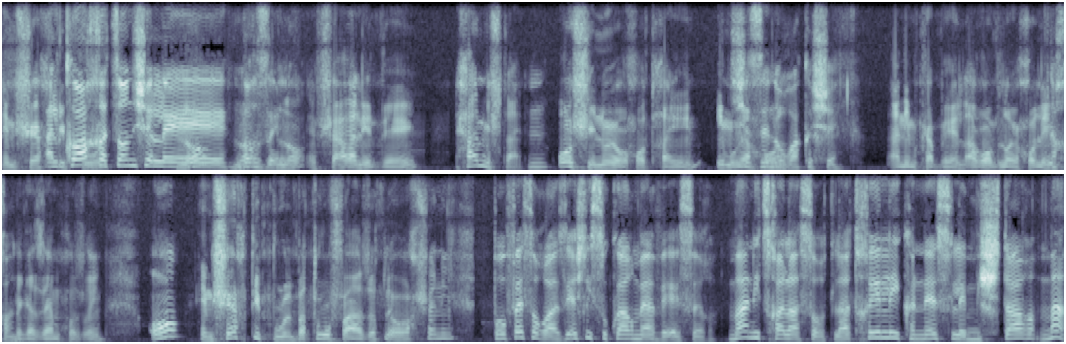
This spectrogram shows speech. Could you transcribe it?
המשך על טיפול. כוח רצון של אה, לא, לא, ברזל. לא, אפשר על ידי אחד משתיים. או שינוי אורחות חיים, אם הוא יכול. שזה נורא קשה. אני מקבל, הרוב לא יכולים, נכון. בגלל זה הם חוזרים, או המשך טיפול בתרופה הזאת לאורך שנים. פרופסור רז, יש לי סוכר 110. מה אני צריכה לעשות? להתחיל להיכנס למשטר מה?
